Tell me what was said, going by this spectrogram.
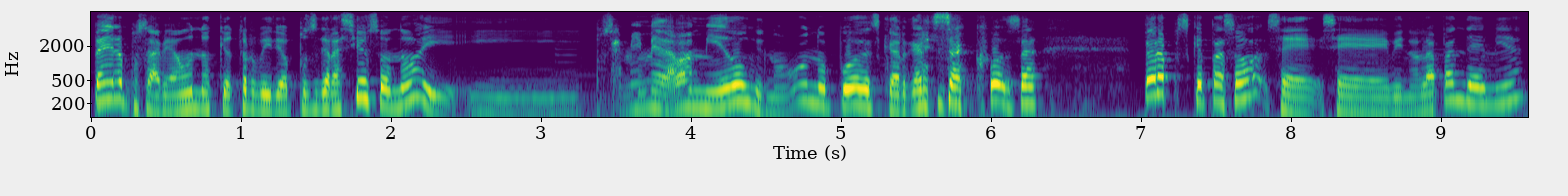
Pero pues había uno que otro video pues gracioso, ¿no? Y, pues a mí me daba miedo, no, no puedo descargar esa cosa. Pero pues ¿qué pasó? Se, se vino la pandemia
